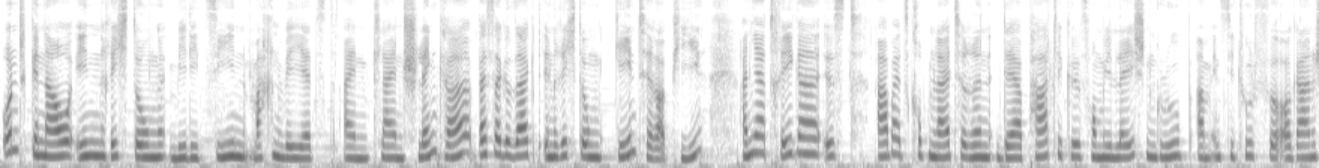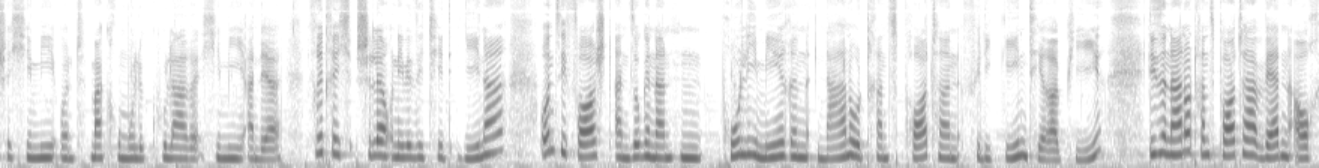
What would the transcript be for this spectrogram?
Und genau in Richtung Medizin machen wir jetzt einen kleinen Schlenker, besser gesagt in Richtung Gentherapie. Anja Träger ist Arbeitsgruppenleiterin der Particle Formulation Group am Institut für organische Chemie und makromolekulare Chemie an der Friedrich-Schiller-Universität Jena und sie forscht an sogenannten polymeren Nanotransportern für die Gentherapie. Diese Nanotransporter werden auch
